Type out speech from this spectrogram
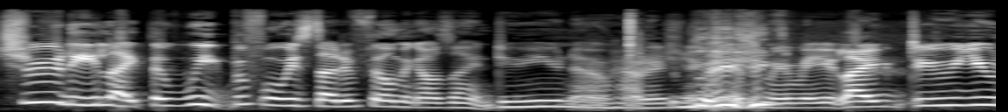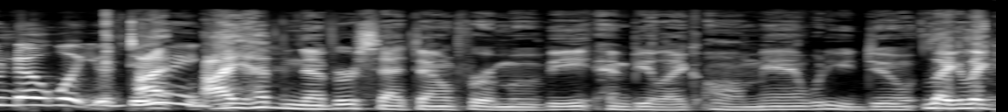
truly, like the week before we started filming, I was like, Do you know how to shoot this movie? Like, do you know what you're doing? I have never sat down for a movie and be like, "Oh man, what are you doing?" Like, like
